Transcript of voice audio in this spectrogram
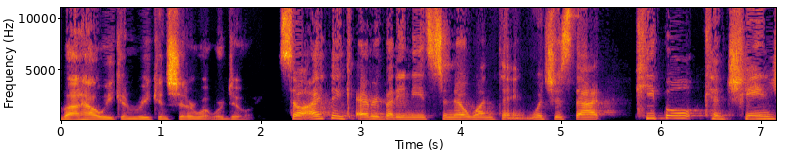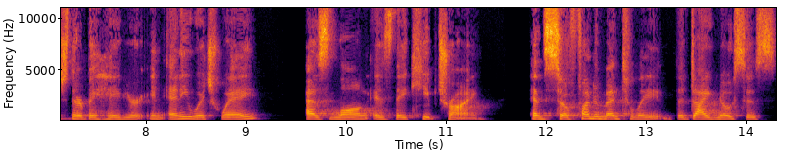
about how we can reconsider what we're doing? So, I think everybody needs to know one thing, which is that people can change their behavior in any which way as long as they keep trying. And so fundamentally, the diagnosis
